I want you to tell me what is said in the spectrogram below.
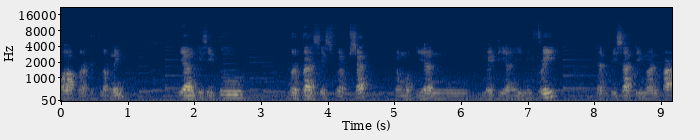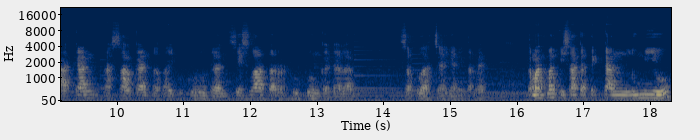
collaborative learning yang di situ berbasis website, kemudian media ini free dan bisa dimanfaatkan asalkan Bapak Ibu guru dan siswa terhubung ke dalam sebuah jaringan internet. Teman-teman bisa ketikkan Lumio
